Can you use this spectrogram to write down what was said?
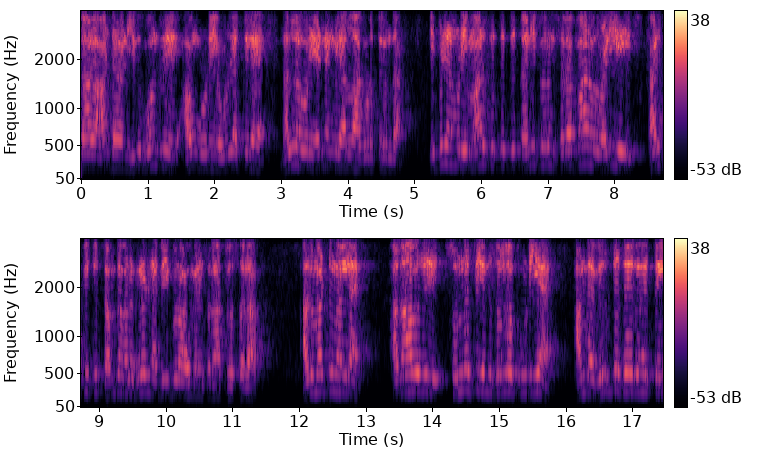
தால ஆண்டவன் இது போன்று அவங்களுடைய உள்ளத்தில நல்ல ஒரு எண்ணங்களை அல்லாஹ் கொடுத்திருந்தார். இப்படி நம்முடைய மார்க்கத்துக்கு தனிப்பெரும் சிறப்பான ஒரு வழியை கற்பித்து தந்தவர்கள் நபி இப்ராஹிம் அலிசலாத்து வசலாம் அது மட்டுமல்ல அதாவது சுண்ணத்து என்று சொல்லக்கூடிய அந்த விருத்த சேதனத்தை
